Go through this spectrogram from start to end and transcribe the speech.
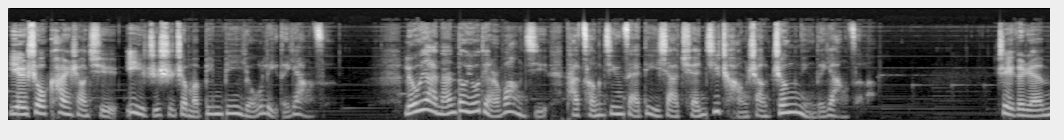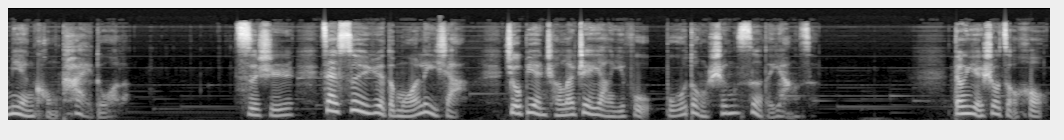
野兽看上去一直是这么彬彬有礼的样子，刘亚楠都有点忘记他曾经在地下拳击场上狰狞的样子了。这个人面孔太多了，此时在岁月的磨砺下，就变成了这样一副不动声色的样子。等野兽走后。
